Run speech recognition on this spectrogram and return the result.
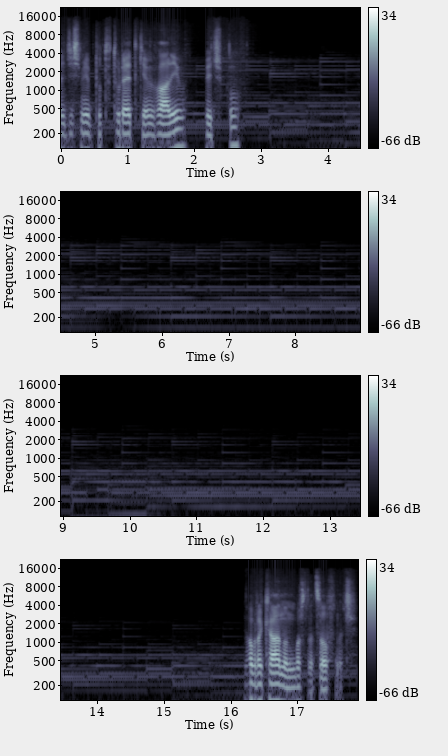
Będziesz mnie pod turetkiem walił, byczku? Dobra, kanon można cofnąć.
